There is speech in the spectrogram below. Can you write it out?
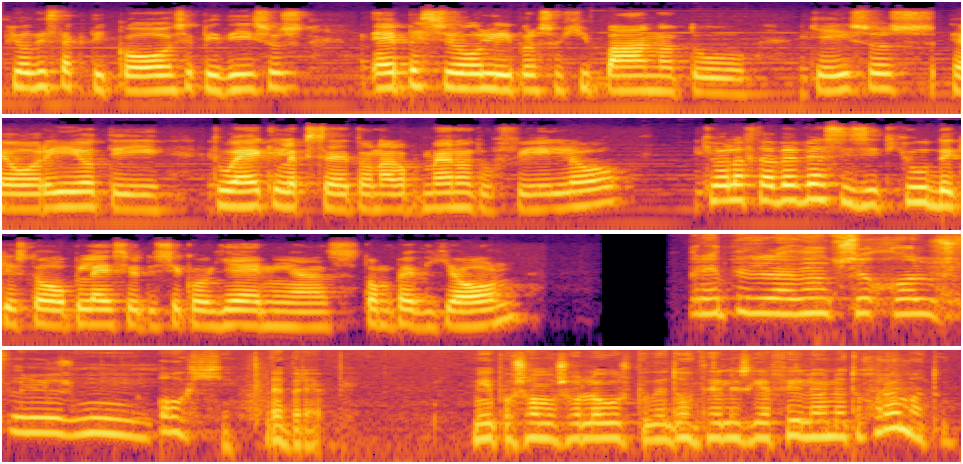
πιο διστακτικός επειδή ίσως έπεσε όλη η προσοχή πάνω του και ίσως θεωρεί ότι του έκλεψε τον αγαπημένο του φίλο. Και όλα αυτά βέβαια συζητιούνται και στο πλαίσιο της οικογένειας των παιδιών. Πρέπει δηλαδή να τους έχω άλλους φίλους μου. Όχι, δεν πρέπει. Μήπως όμως ο λόγος που δεν τον θέλεις για φίλο είναι το χρώμα του;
